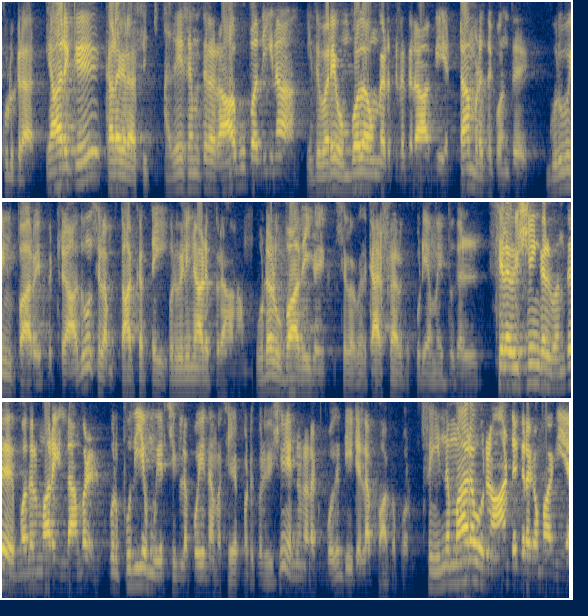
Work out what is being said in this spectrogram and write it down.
கொடுக்கிறார். யாருக்கு? கடகராசிக்கு. அதே சமயத்துல ராகு பாத்தீங்கன்னா இதுவரை ஒன்பதாம் இடத்துல இருந்த ராகு எட்டாம் இடத்துக்கு வந்து குருவின் பார்வை பெற்று அதுவும் சில தாக்கத்தை ஒரு வெளிநாடு பிராணம் உடல் உபாதைகளுக்கு சில கொஞ்சம் இருக்கக்கூடிய அமைப்புகள். சில விஷயங்கள் வந்து முதல் மாதிரி இல்லாமல் ஒரு புதிய முயற்சிகளை போய் நம்ம செய்யப்படக்கூடிய விஷயம் என்ன நடக்க போகுதுன்னு டீட்டெயிலாக பார்க்க போகிறோம் ஸோ இந்த மாதிரி ஒரு ஆண்டு கிரகமாகிய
